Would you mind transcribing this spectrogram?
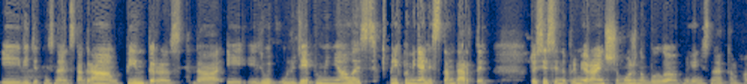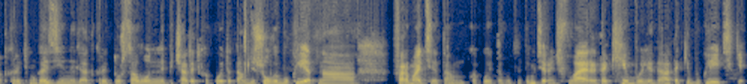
и видит, не знаю, Инстаграм, Пинтерест, да, и, и лю, у людей поменялось, у них поменялись стандарты. То есть, если, например, раньше можно было, ну, я не знаю, там, открыть магазин или открыть турсалон и напечатать какой-то там дешевый буклет на формате там какой-то, вот помните, раньше флайеры такие были, да, такие буклетики,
